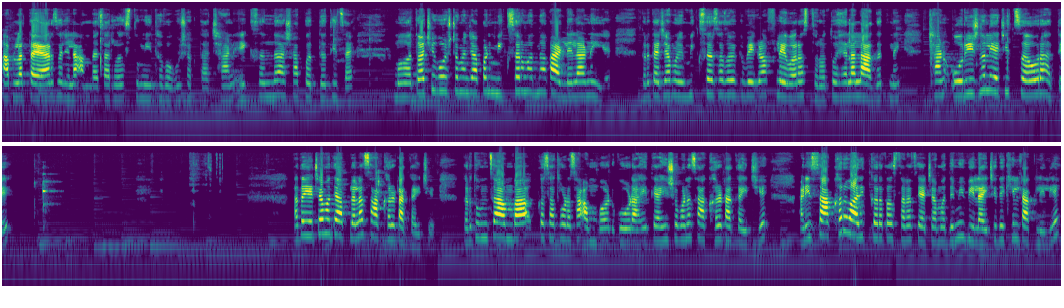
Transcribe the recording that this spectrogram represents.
आपला तयार झालेला आंब्याचा रस तुम्ही इथं बघू शकता. छान एकसंध अशा पद्धतीचा आहे. महत्वाची गोष्ट म्हणजे आपण मिक्सर मधनं काढलेला नाहीये. तर त्याच्यामुळे मिक्सरचा जो एक वेगळा फ्लेवर असतो ना तो ह्याला लागत नाही. छान ओरिजिनल याची चव राहते. आता याच्यामध्ये आपल्याला साखर टाकायची आहे. तर तुमचा आंबा कसा थोडासा आंबट गोड आहे त्या हिशोबाने साखर टाकायची आहे. आणि साखर बारीक करत असतानाच याच्यामध्ये मी विलायची देखील टाकलेली आहे.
